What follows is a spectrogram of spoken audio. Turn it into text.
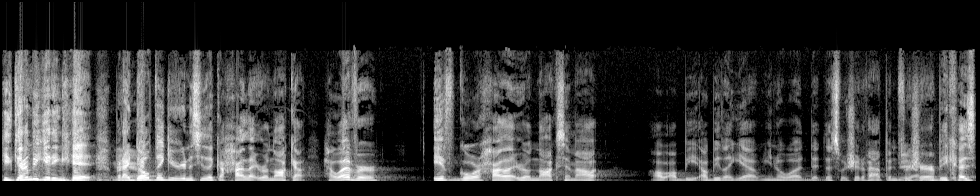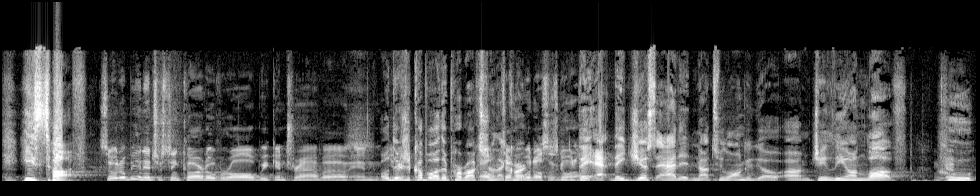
He's going to be getting hit, but I don't think you're going to see like a highlight reel knockout. However, if Gore highlight reel knocks him out, I'll, I'll be I'll be like, yeah, you know what? That, that's what should have happened for Yeah. sure because he's tough. So it'll be an interesting card overall. Weekend Trav uh, and Oh, there's know, a couple other pro boxers Oh, on that card. what else is going on They a- they just added not too long ago, um, J'Leon Love, who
